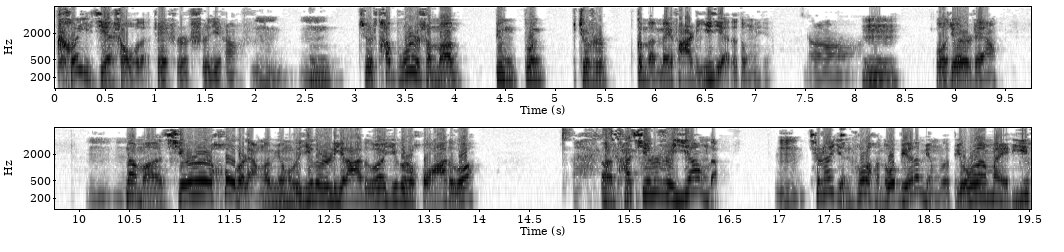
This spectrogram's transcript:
可以接受的，这是实际上是，嗯嗯。嗯，就是它不是什么并不就是根本没法理解的东西，啊嗯，我觉得是这样。嗯嗯，那么其实后边两个名字，一个是利拉德，一个是霍华德，嗯，它其实是一样的。嗯。其实它引出了很多别的名字，比如说麦迪，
